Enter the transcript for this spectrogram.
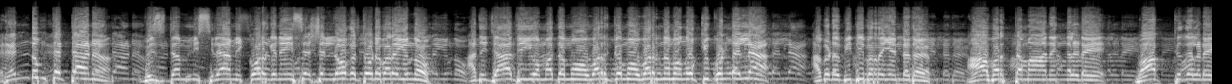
രണ്ടും തെറ്റാണ്. വിസ്ഡം ഇസ്ലാമിക് ഓർഗനൈസേഷൻ ലോകത്തോട് പറയുന്നു അത് ജാതിയോ മതമോ വർഗമോ വർണമോ നോക്കിക്കൊണ്ടല്ല. അവിടെ വിധി പറയേണ്ടത് ആ വർത്തമാനങ്ങളുടെ വാക്കുകളുടെ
